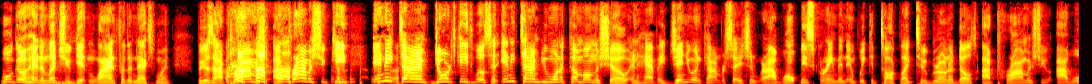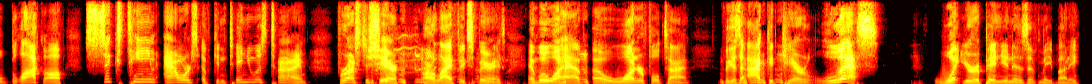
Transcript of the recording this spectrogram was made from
we'll go ahead and let you get in line for the next one. Because I promise, you, I promise you, Keith. Anytime George Keith Wilson, anytime you want to come on the show and have a genuine conversation where I won't be screaming and we can talk like two grown adults, I promise you, I will block off 16 hours of continuous time for us to share our life experience, and we will have a wonderful time. Because I could care less what your opinion is of me, buddy.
